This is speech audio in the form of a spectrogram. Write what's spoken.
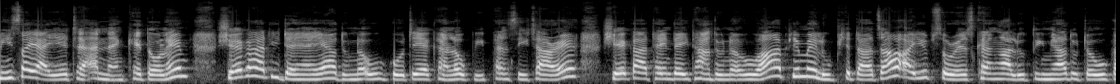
နီးစပ်ရရဲချမ်းအနံခဲ့တော်လဲရဲကအထိတရားရသူနှစ်ဦးကိုတရားခံလုပ်ပြီးဖမ်းဆီးထားတယ်ရဲကထိန်သိမ်းထားသူနှစ်ဦးဟာပြစ်မဲ့လူဖြစ်တာကြောင့်အာယုပ်ဆိုရဲစခန်းကလူတီများသူတဦးက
